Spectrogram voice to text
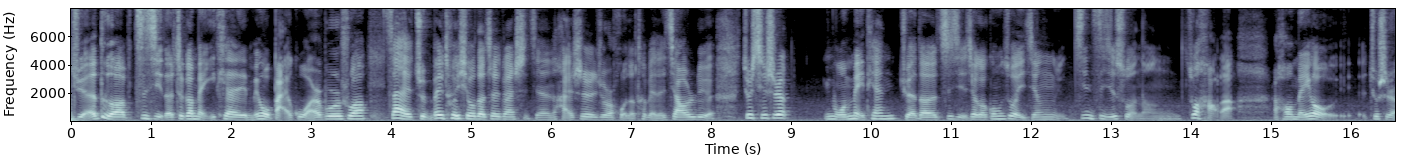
觉得自己的这个每一天也没有白过，而不是说在准备退休的这段时间，还是就是活得特别的焦虑。就其实。我们每天觉得自己这个工作已经尽自己所能做好了，然后没有就是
